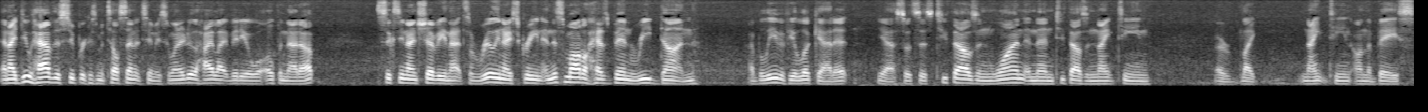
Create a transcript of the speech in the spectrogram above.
And I do have this Super because Mattel sent it to me. So when I do the highlight video, we'll open that up. 69 Chevy, and that's a really nice green. And this model has been redone. I believe if you look at it, yeah, so it says 2001 and then 2019, or like 19 on the base.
